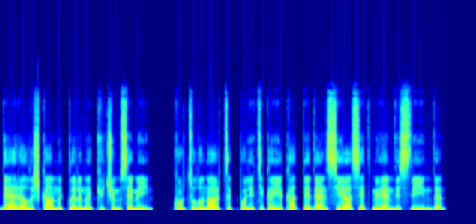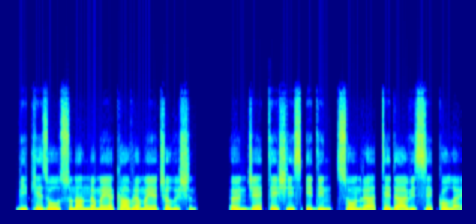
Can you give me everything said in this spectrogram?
Değer alışkanlıklarını küçümsemeyin. Kurtulun artık politikayı katleden siyaset mühendisliğinden. Bir kez olsun anlamaya kavramaya çalışın. Önce, teşhis edin, sonra, tedavisi, kolay.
